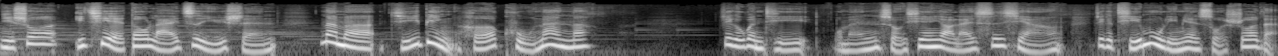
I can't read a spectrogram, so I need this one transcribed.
你说一切都来自于神，那么疾病和苦难呢？这个问题，我们首先要来思想这个题目里面所说的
